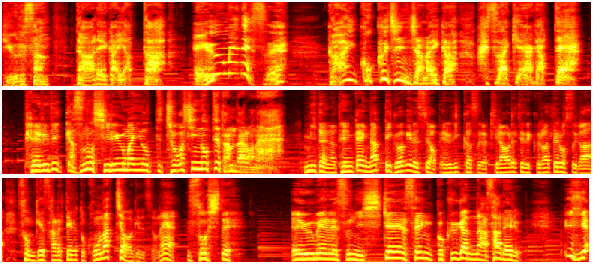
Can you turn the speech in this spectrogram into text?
許さん。誰がやった？エウメネス？外国人じゃないか。ふざけやがって。ペルディッカスの尻馬に乗って調子に乗ってたんだろうな。みたいな展開になっていくわけですよ。ペルディッカスが嫌われててクラテロスが尊敬されてるとこうなっちゃうわけですよね。そして、エウメネスに死刑宣告がなされる。いや、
